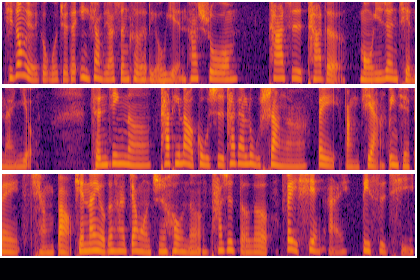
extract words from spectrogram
其中有一个我觉得印象比较深刻的留言，他说他是他的某一任前男友。曾经呢，她听到故事，她在路上啊被绑架，并且被强暴。前男友跟她交往之后呢，她是得了肺腺癌第四期，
